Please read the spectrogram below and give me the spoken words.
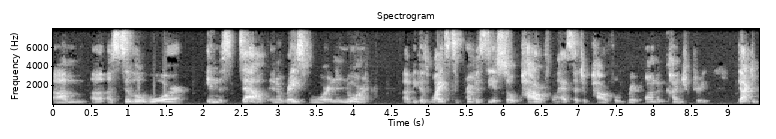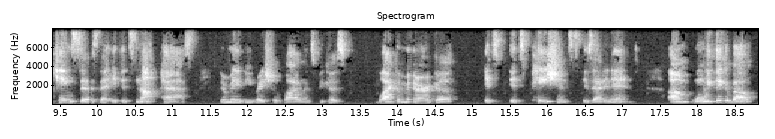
um, a, a, civil war in the South and a race war in the North uh, because white supremacy is so powerful, has such a powerful grip on the country. Dr. King says that if it's not passed, there may be racial violence because Black America, its its patience is at an end. Um, when we think about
